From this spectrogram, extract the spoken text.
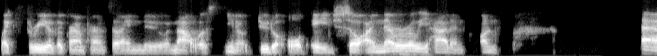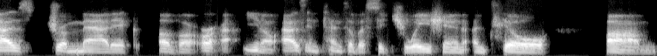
like three of the grandparents that I knew, and that was you know due to old age. So I never really had an un- as dramatic of a or you know as intense of a situation until um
